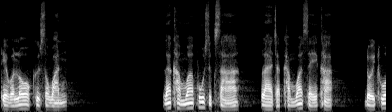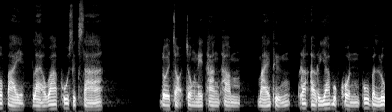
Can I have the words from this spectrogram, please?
เทวโลกคือสวรรค์ และคำว่าผู้ศึกษา แปลจากคำว่าเสขะ โดยทั่วไปแปลว่าผู้ศึกษา โดยเจาะจงในทางธรรม หมายถึงพระอริยบุคคลผู้บรรลุ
